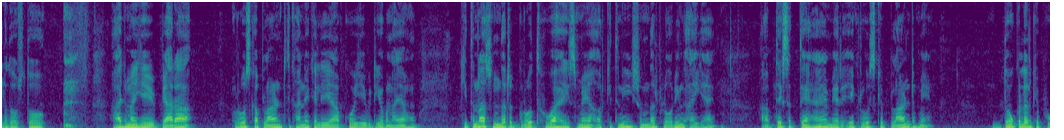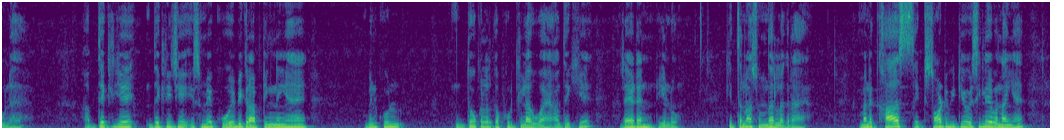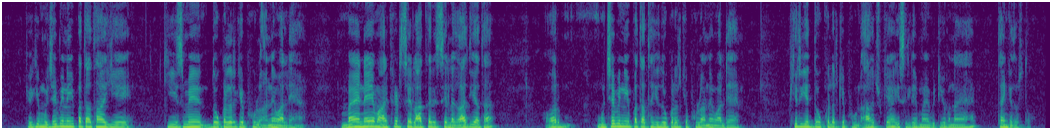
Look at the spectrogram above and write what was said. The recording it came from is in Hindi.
हेलो दोस्तों, आज मैं ये प्यारा रोज़ का प्लांट दिखाने के लिए आपको ये वीडियो बनाया हूँ। कितना सुंदर ग्रोथ हुआ है इसमें और कितनी सुंदर फ्लोरिंग आई है। आप देख सकते हैं, मेरे एक रोज़ के प्लांट में दो कलर के फूल है। आप देख लिए, देख लीजिए, इसमें कोई भी ग्राफ्टिंग नहीं है। बिल्कुल दो कलर का फूल खिला हुआ है। आप देखिए, रेड एंड येलो। कितना सुंदर लग रहा है। मैंने ख़ास एक शॉर्ट वीडियो इसीलिए बनाई है क्योंकि मुझे भी नहीं पता था ये कि इसमें दो कलर के फूल आने वाले हैं। मैंने मार्केट से लाकर इसे लगा दिया था और मुझे भी नहीं पता था ये दो कलर के फूल आने वाले हैं। फिर ये दो कलर के फूल आ चुके हैं, इसीलिए मैं वीडियो बनाया है। थैंक यू दोस्तों।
